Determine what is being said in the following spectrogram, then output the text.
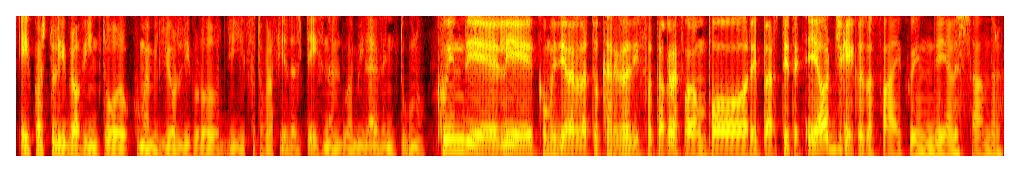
e questo libro ha vinto come miglior libro di fotografia del TAFE nel 2021. Quindi eh, lì, come dire, la tua carriera di fotografo è un po' ripartita. E oggi che cosa fai quindi, Alessandro?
